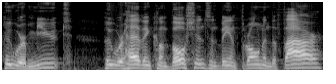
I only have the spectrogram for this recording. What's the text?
who were mute, who were having convulsions and being thrown in the fire.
